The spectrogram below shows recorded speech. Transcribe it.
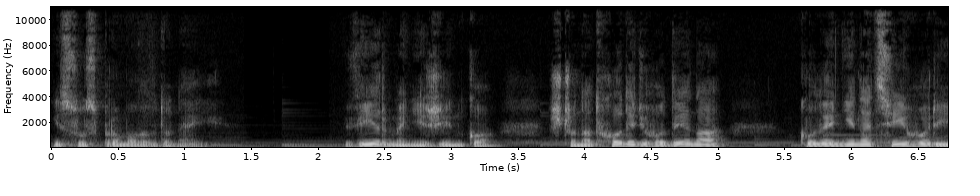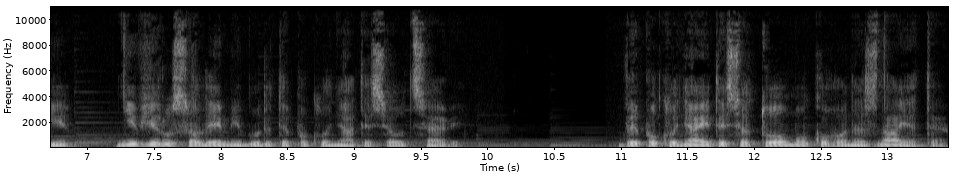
Ісус промовив до неї: Вір мені, жінко, що надходить година, коли ні на цій горі, ні в Єрусалимі будете поклонятися Отцеві. Ви поклоняєтеся тому, кого не знаєте,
